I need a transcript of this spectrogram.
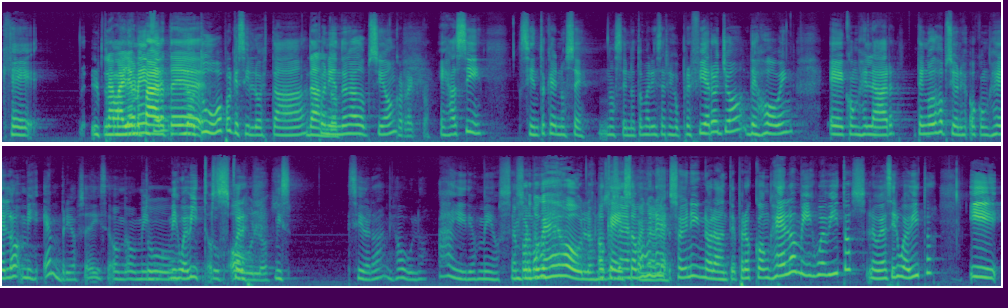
que La mayor parte- lo tuvo porque si lo está Dando. poniendo en adopción, Correcto. es así, siento que no sé, no sé, no tomaría ese riesgo. Prefiero yo de joven eh, congelar, tengo dos opciones, o congelo mis embrios, se dice, o, o mi- Tu- mis huevitos. tus óvulos. mis- sí, ¿verdad? Mis óvulos. Ay, Dios mío. En portugués es óvulos, no ok, sé si somos es. soy un ignorante, pero congelo mis huevitos, le voy a decir huevitos, y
